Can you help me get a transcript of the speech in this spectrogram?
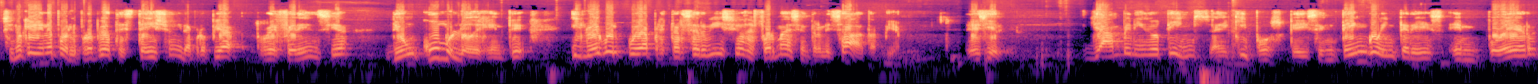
sino que viene por el propio attestation y la propia referencia de un cúmulo de gente y luego él pueda prestar servicios de forma descentralizada también. Es decir, ya han venido teams, equipos que dicen, tengo interés en poder,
